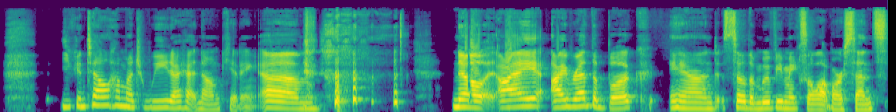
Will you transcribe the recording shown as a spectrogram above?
you can tell how much weed I had. No, I'm kidding. Um No, I I read the book and so the movie makes a lot more sense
